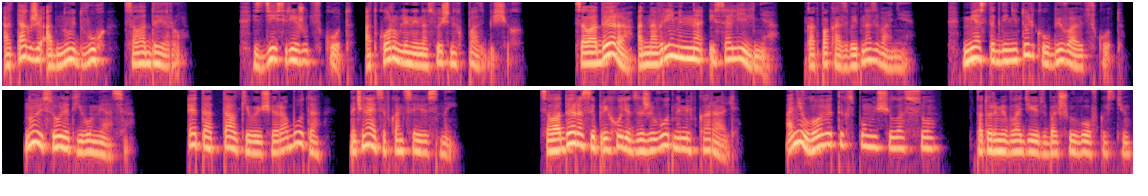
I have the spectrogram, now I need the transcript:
а также одной-двух Саладеру. Здесь режут скот, откормленный на сочных пастбищах. Саладера одновременно и солильня, как показывает название. Место, где не только убивают скот, но и солят его мясо. Эта отталкивающая работа начинается в конце весны. Саладеросы приходят за животными в кораль. Они ловят их с помощью лассо, которыми владеют с большой ловкостью,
